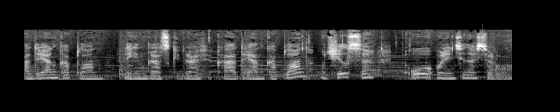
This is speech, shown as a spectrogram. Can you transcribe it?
Адриан Каплан, ленинградский график. А Адриан Каплан учился у Валентина Серова.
